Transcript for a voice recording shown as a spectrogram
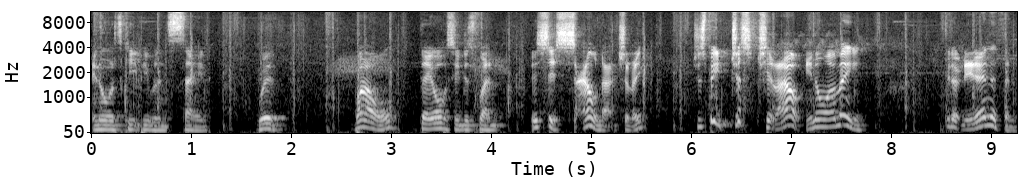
in order to keep people insane. With well, they obviously just went, this is sound actually. Just be just chill out, you know what I mean? We don't need anything.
